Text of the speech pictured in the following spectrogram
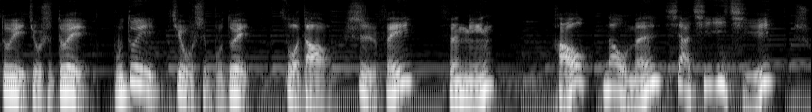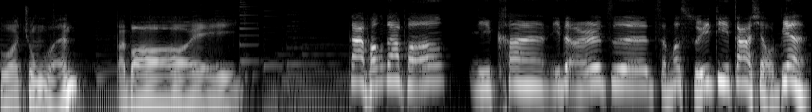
对就是对，不对就是不对，做到是非分明。好，那我们下期一起说中文，拜拜。大鹏，大鹏，你看你的儿子怎么随地大小便，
